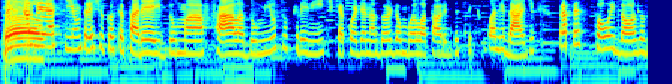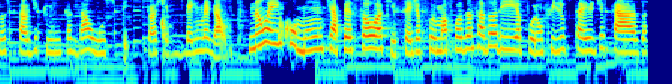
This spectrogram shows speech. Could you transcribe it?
Deixa eu ler aqui um trecho que eu separei de uma fala do Milton Crenite, que é coordenador do ambulatório de sexualidade para pessoa idosa do Hospital de Clínicas da USP, que eu achei bem legal. Não é incomum que a pessoa que seja por uma aposentadoria, por um filho sair de casa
